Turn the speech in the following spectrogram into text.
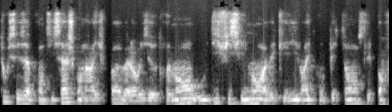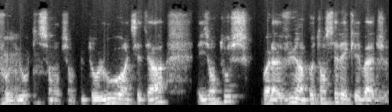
tous ces apprentissages qu'on n'arrive pas à valoriser autrement ou difficilement avec les livrets de compétences, les portfolios mmh. qui sont, qui sont plutôt lourds, etc. Et ils ont tous voilà, vu un potentiel avec les badges.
